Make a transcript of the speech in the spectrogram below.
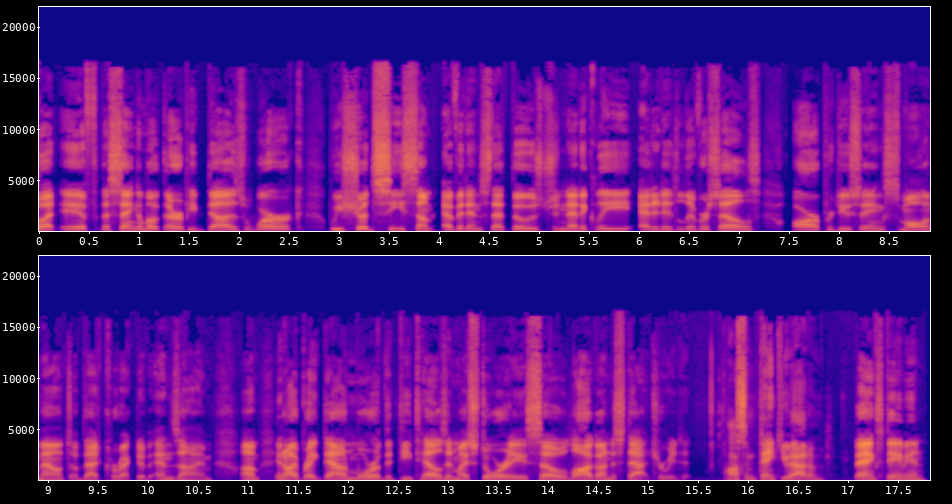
But if the Sangamo therapy does work, we should see some evidence that those genetically edited liver cells are producing small amounts of that corrective enzyme. Um, you know, I break down more of the details in my story, so log on to STAT to read Awesome. Thank you, Adam. Thanks, Damian.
